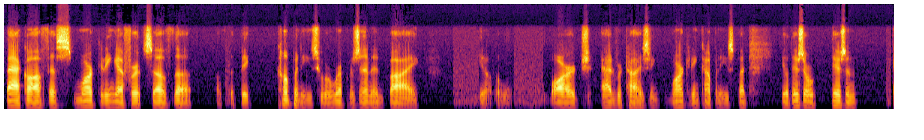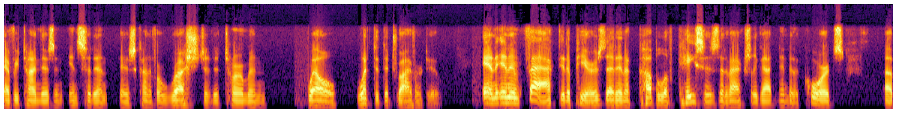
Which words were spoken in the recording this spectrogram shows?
back office marketing efforts of the of the big companies who are represented by, you know, the large advertising marketing companies. But you know, there's a there's an every time there's an incident, there's kind of a rush to determine, well, what did the driver do? And, and in fact, it appears that in a couple of cases that have actually gotten into the courts, uh,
